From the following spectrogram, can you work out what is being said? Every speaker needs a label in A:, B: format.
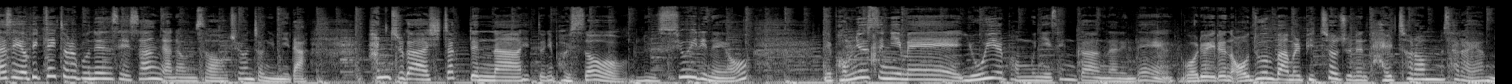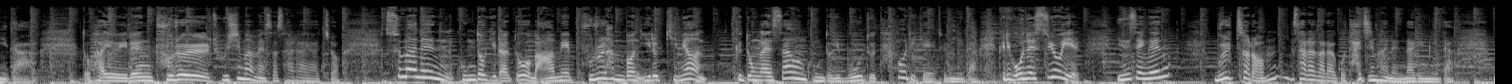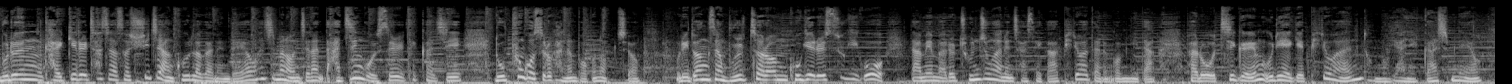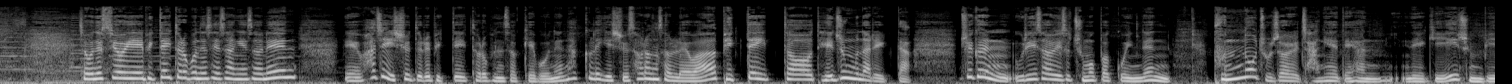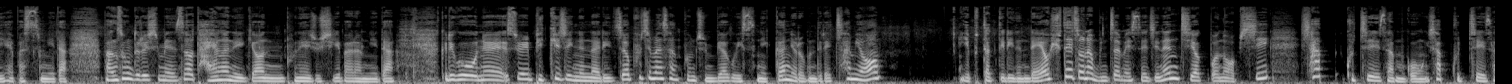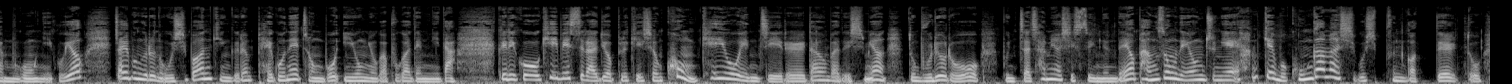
A: 안녕하세요. 빅데이터를 보는 세상 아나운서 최현정입니다. 한 주가 시작됐나 했더니 벌써 오늘 수요일이네요. 네, 법륜 스님의 요일 법문이 생각나는데 월요일은 어두운 밤을 비춰주는 달처럼 살아야 합니다. 또 화요일은 불을 조심하면서 살아야죠. 수많은 공덕이라도 마음에 불을 한번 일으키면 그동안 쌓은 공덕이 모두 타버리게 됩니다. 그리고 오늘 수요일 인생은 물처럼 살아가라고 다짐하는 날입니다. 물은 갈 길을 찾아서 쉬지 않고 흘러가는데요. 하지만 언제나 낮은 곳을 택하지 높은 곳으로 가는 법은 없죠. 우리도 항상 물처럼 고개를 숙이고 남의 말을 존중하는 자세가 필요하다는 겁니다. 바로 지금 우리에게 필요한 덕목이 아닐까 싶네요. 자, 오늘 수요일 빅데이터로 보는 세상에서는 예, 화제 이슈들을 빅데이터로 분석해보는 핫클릭 이슈 설왕설래와 빅데이터 대중문화를 읽다. 최근 우리 사회에서 주목받고 있는 분노 조절 장애에 대한 얘기 준비해봤습니다. 방송 들으시면서 다양한 의견 보내주시기 바랍니다. 그리고 오늘 수요일 빅퀴즈 있는 날이죠. 푸짐한 상품 준비하고 있으니까 여러분들의 참여 예, 부탁드리는데요. 휴대전화 문자 메시지는 지역번호 없이 샵 9730, 샵 9730이고요. 짧은 글은 50원, 긴 글은 100원의 정보 이용료가 부과됩니다. 그리고 KBS 라디오 애플리케이션 콩, KONG를 다운받으시면 또 무료로 문자 참여하실 수 있는데요. 방송 내용 중에 함께 뭐 공감하시고 싶은 것들 또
